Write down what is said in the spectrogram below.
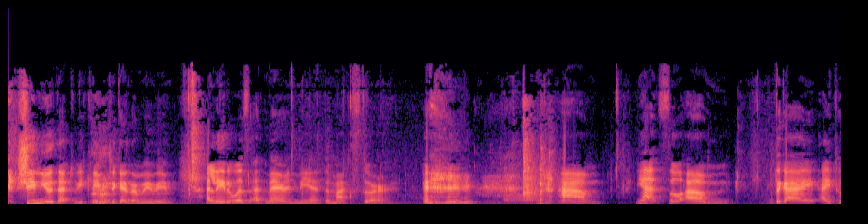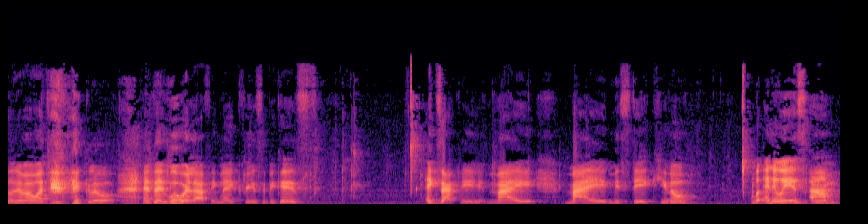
She knew that we came together maybe. A lady was admiring me at the mac store. Um yeah so um the guy I told him I wanted a glow and then we were laughing like crazy because exactly my my mistake you know but anyways um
